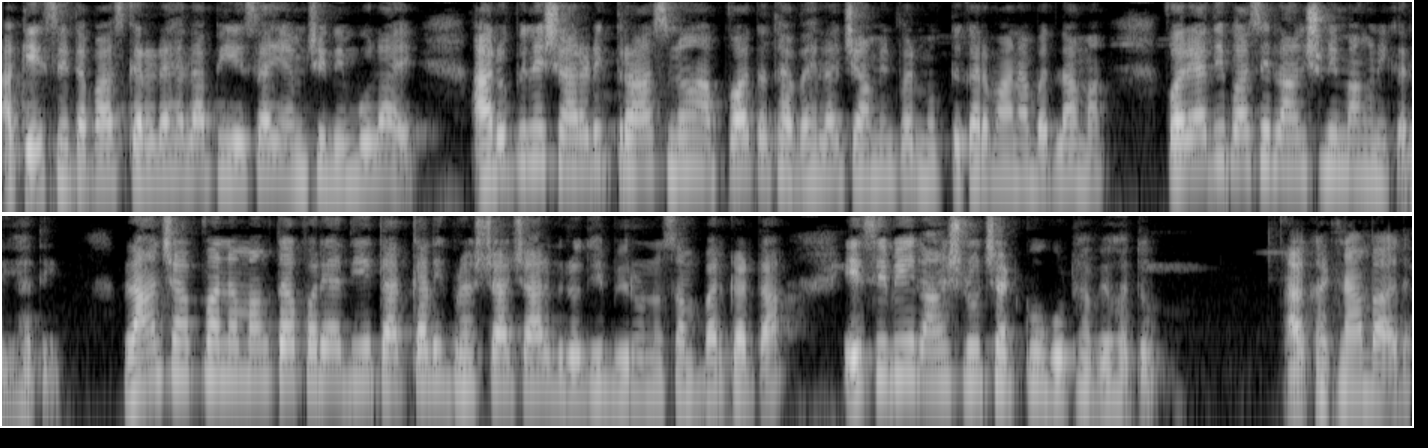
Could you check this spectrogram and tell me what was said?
આ કેસની તપાસ કરી રહેલા પીએસઆઈ એમજી લિંબુલાએ આરોપીને શારીરિક ત્રાસ ન આપવા તથા વહેલા જામીન પર મુક્ત કરવાના બદલામાં ફરિયાદી પાસે લાંચની માંગણી કરી હતી. લાંચ આપવા ન માંગતા ફરિયાદીએ તાત્કાલિક ભ્રષ્ટાચાર વિરોધી બ્યુરોનો સંપર્ક કરતા એસીબીએ લાંચનું છટકું ગોઠવ્યું હતું. આ ઘટના બાદ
